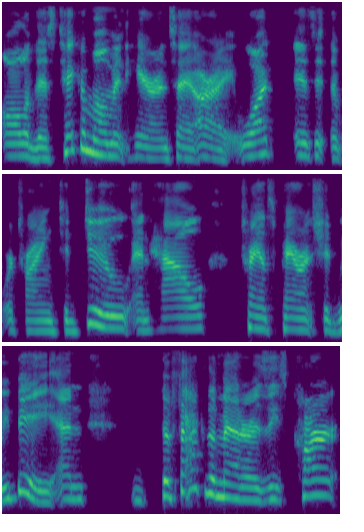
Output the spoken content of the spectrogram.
all of this, take a moment here and say, all right, what is it that we're trying to do and how transparent should we be? And the fact of the matter is, these car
